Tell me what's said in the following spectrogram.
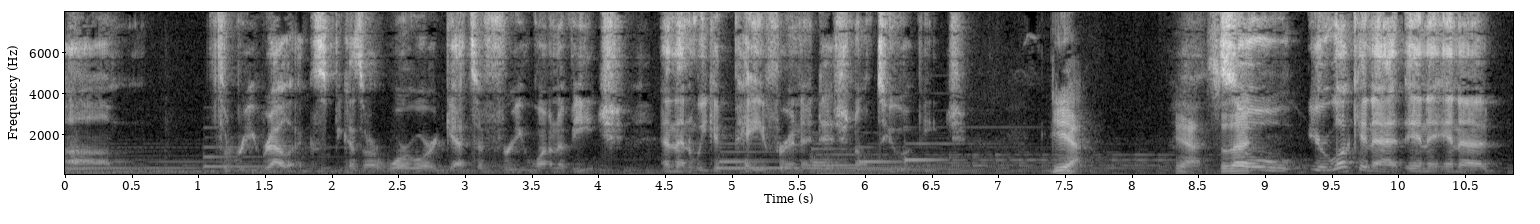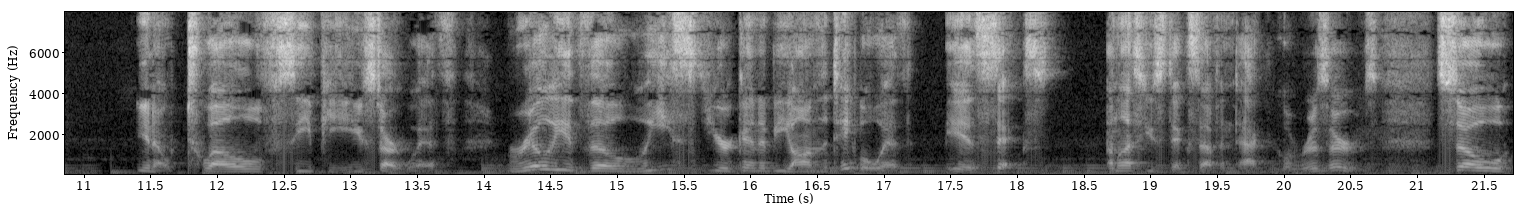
um, three relics because our warlord gets a free one of each and then we could pay for an additional two of each Yeah, yeah. So so, that you're looking at in a, in a you know 12 cp you start with really the least you're going to be on the table with is six unless you stick stuff in tactical reserves so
